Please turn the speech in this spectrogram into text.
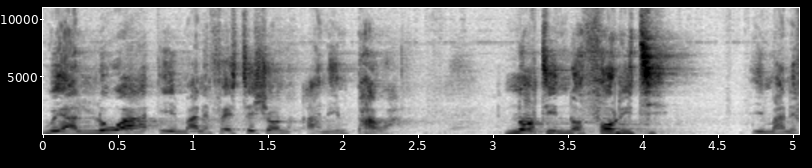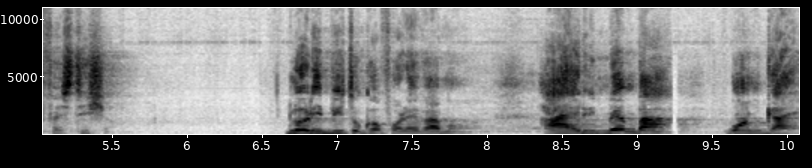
we are lower in manifestation and in power, not in authority, in manifestation. Glory be to God forevermore. I remember one guy.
